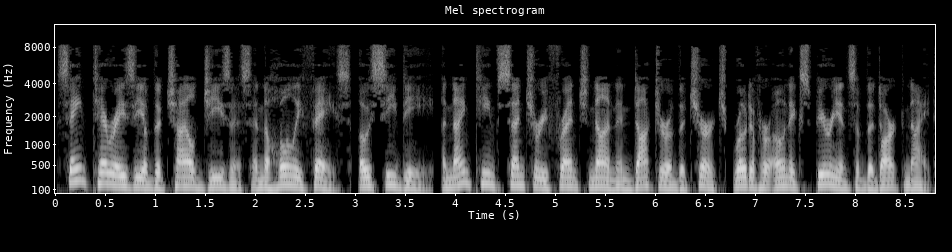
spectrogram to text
Saint Thérèse of the Child Jesus and the Holy Face, OCD, a 19th-century French nun and doctor of the Church, wrote of her own experience of the dark night.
